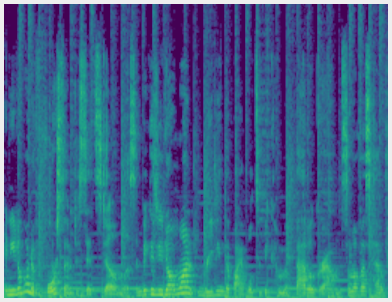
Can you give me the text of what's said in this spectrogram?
and you don't want to force them to sit still and listen because you don't want reading the Bible to become a battleground. Some of us have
